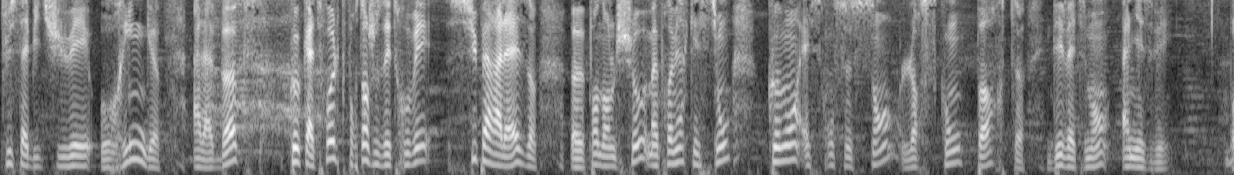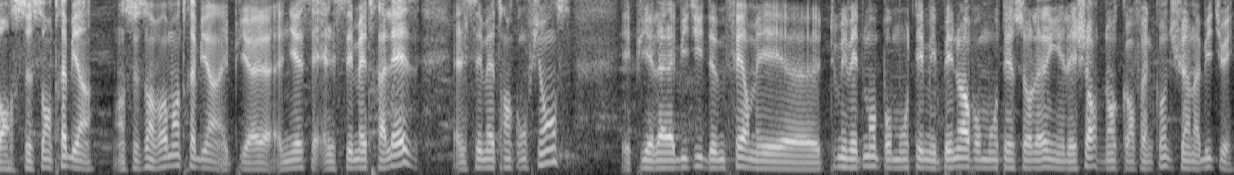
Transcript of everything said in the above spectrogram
plus habitué au ring, à la boxe, qu'au catwalk. Pourtant, je vous ai trouvé super à l'aise euh, pendant le show. Ma première question, comment est-ce qu'on se sent lorsqu'on porte des vêtements Agnès B? Bon, on se sent très bien. On se sent vraiment très bien. Et puis euh, Agnès, elle sait mettre à l'aise, elle sait mettre en confiance. Et puis elle a l'habitude de me faire mes, euh, tous mes vêtements pour monter mes peignoirs, pour monter sur le ring et les shorts. Donc en fin de compte, je suis un habitué.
